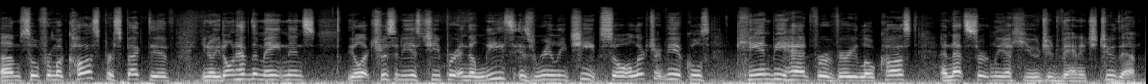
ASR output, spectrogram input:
Um, so, from a cost perspective, you know, you don't have the maintenance, the electricity is cheaper, and the lease is really cheap. So, electric vehicles can be had for a very low cost, and that's certainly a huge advantage to them.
